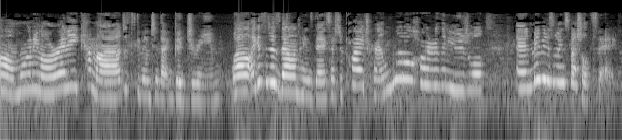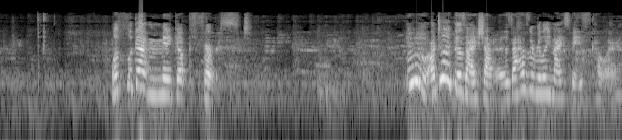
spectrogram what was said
Oh, morning already? Come on, I'll just get into that good dream. Well, I guess it is Valentine's Day, so I should probably try a little harder than usual and maybe do something special today. Let's look at makeup first. Ooh, I do like those eyeshadows. That has a really nice base color.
